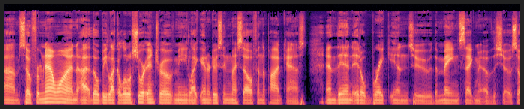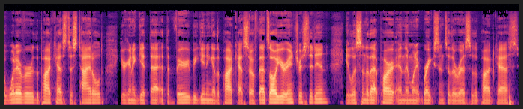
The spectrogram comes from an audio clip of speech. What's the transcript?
Um, so from now on, I, there'll be like a little short intro of me, like introducing myself and the podcast, and then it'll break into the main segment of the show. So whatever the podcast is titled, you're gonna get that at the very beginning of the podcast. So if that's all you're interested in, you listen to that part, and then when it breaks into the rest of the podcast,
